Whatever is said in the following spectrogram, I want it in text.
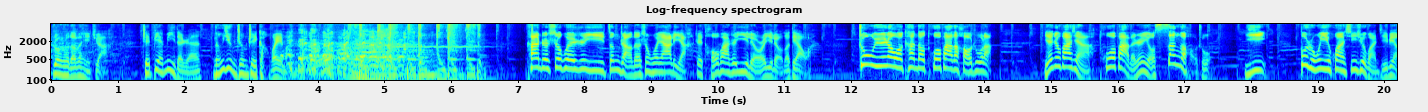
弱弱的问一句啊，这便秘的人能应征这岗位吗？看着社会日益增长的生活压力啊，这头发是一绺一绺的掉啊！终于让我看到脱发的好处了。研究发现啊，脱发的人有三个好处：一，不容易患心血管疾病，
